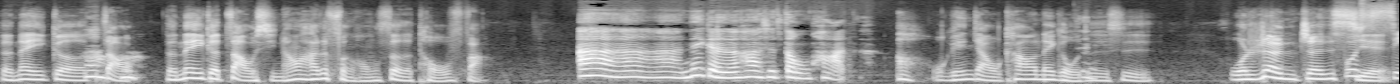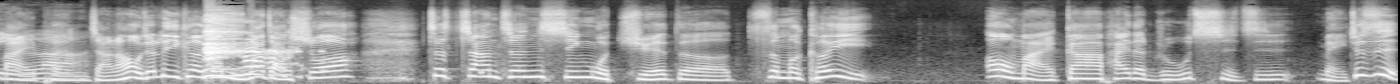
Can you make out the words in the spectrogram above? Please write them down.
的那一个造、的那一个造型，然后它是粉红色的头发。啊啊啊！那个的话是动画的，哦，我跟你讲，我看到那个我真的是。我认真血不行脉喷张，然后我就立刻跟你家讲说，这张真心我觉得怎么可以？Oh my god，拍的如此之美，就是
